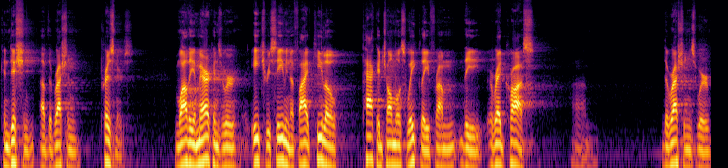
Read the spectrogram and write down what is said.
condition of the Russian prisoners. And while the Americans were each receiving a five kilo package almost weekly from the Red Cross, um, the Russians were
